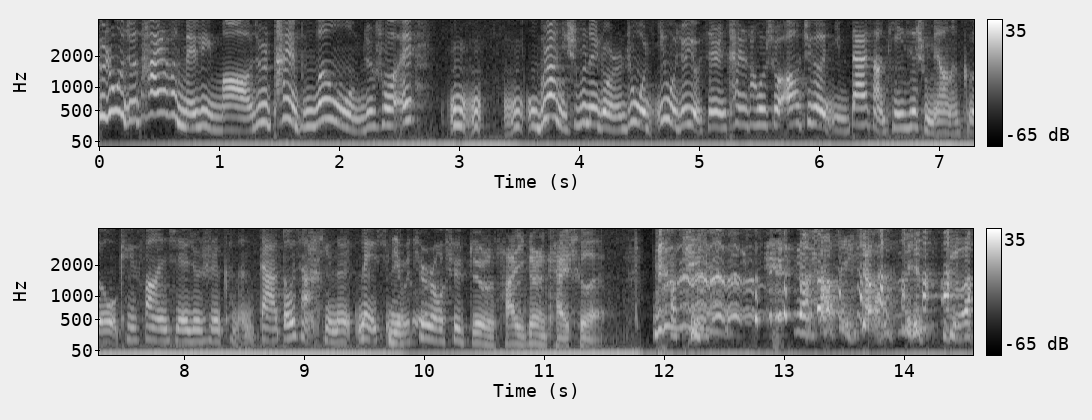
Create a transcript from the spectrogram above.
可是我觉得他也很没礼貌，就是他也不问我，我们就说，哎，你你你，我不知道你是不是那种人，就我，因为我觉得有些人看着他会说，哦，这个你们大家想听一些什么样的歌，我可以放一些就是可能大家都想听的类型的。你们去 road trip 只有他一个人开车，哎，他停，让他停下了自己的歌，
